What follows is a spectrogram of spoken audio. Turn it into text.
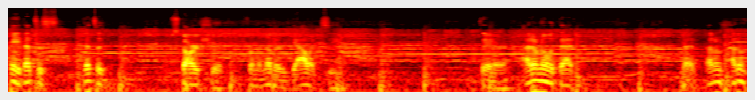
hey, that's a that's a starship from another galaxy. There, I don't know what that that I don't I don't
